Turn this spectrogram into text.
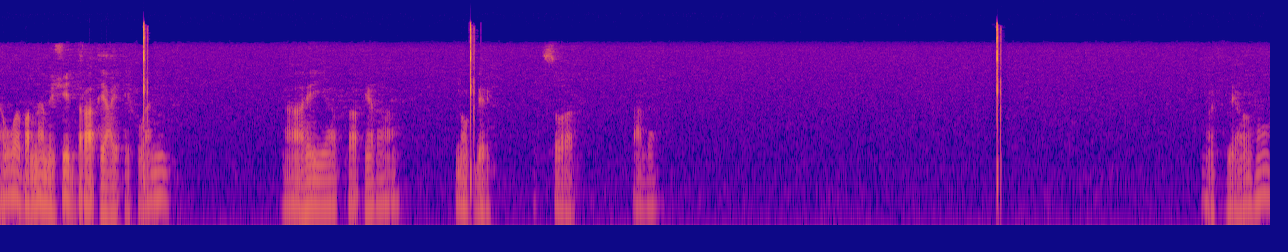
هو برنامج جد رائع يا إخواني. ها هي الطائرة نوكبري الصورة بعد نتبعها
